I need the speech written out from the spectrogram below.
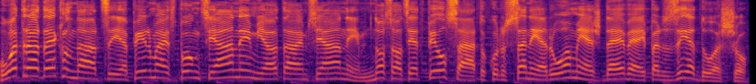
Otrā deklinācija. Pirmais punkts Jānim. Jautājums Jānim. Nosauciet pilsētu, kuru senie romieši dēvēja par ziedošu.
